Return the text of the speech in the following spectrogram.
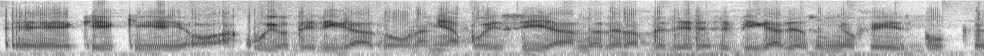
eh, che, che a cui ho dedicato una mia poesia, andatela a vedere se vi capita sul mio Facebook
